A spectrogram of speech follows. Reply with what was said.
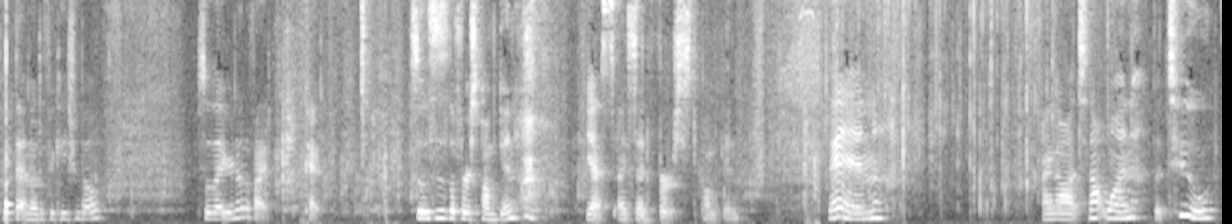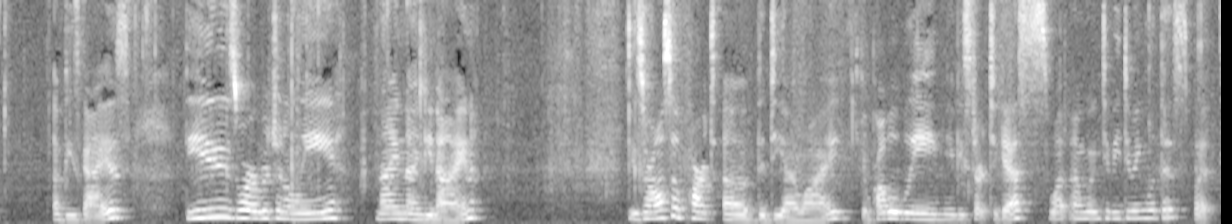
click that notification bell so that you're notified. Okay, so this is the first pumpkin. yes, I said first pumpkin. Then I got not one, but two of these guys. These were originally $9.99. These are also part of the DIY. You can probably maybe start to guess what I'm going to be doing with this, but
